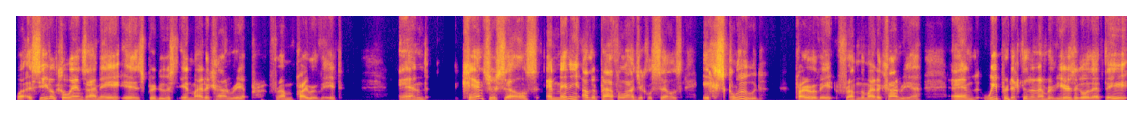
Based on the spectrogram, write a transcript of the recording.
Well, acetyl coenzyme A is produced in mitochondria from pyruvate, and cancer cells and many other pathological cells exclude pyruvate from the mitochondria. And we predicted a number of years ago that they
